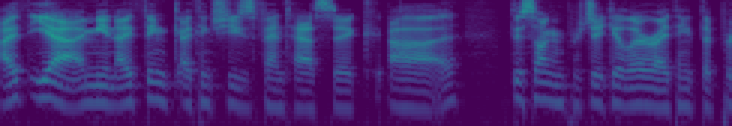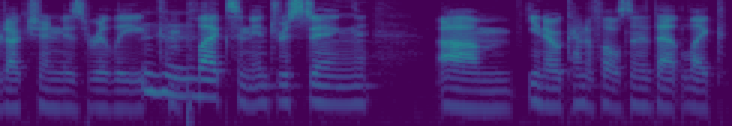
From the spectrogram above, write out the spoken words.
I yeah, I mean, I think I think she's fantastic. Uh, this song in particular, I think the production is really Mhm. complex and interesting. Um, you know, it kind of falls into that like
